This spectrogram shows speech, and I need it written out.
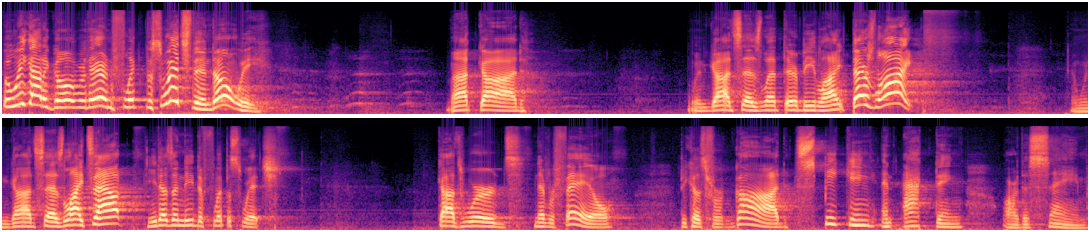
but we got to go over there and flick the switch then, don't we? Not God. When God says, let there be light, there's light. And when God says, lights out, he doesn't need to flip a switch. God's words never fail because for God, speaking and acting are the same.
